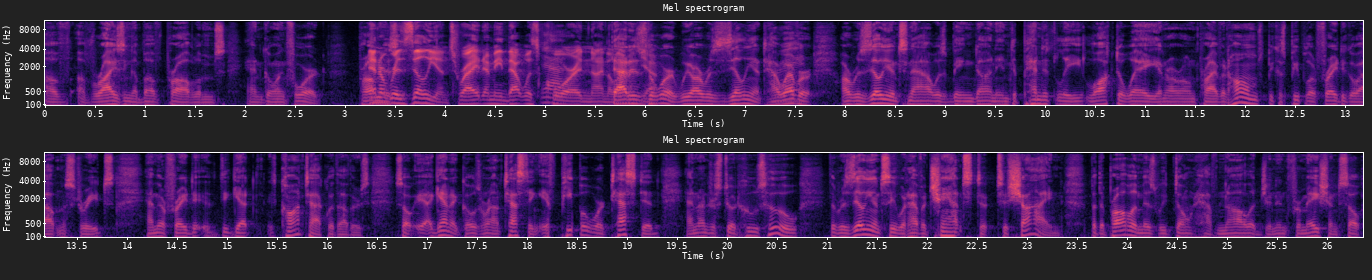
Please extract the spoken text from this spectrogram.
of, of rising above problems and going forward. Problem and a is- resilience, right? I mean, that was Yeah. core in 9 11. that is the word. We are resilient. However, Right. our resilience now is being done independently, locked away in our own private homes because people are afraid to go out in the streets and they're afraid to, to get contact with others. So again, it goes around testing. If people were tested and understood who's who, the resiliency would have a chance to, to shine. But the problem is we don't have knowledge and information. So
